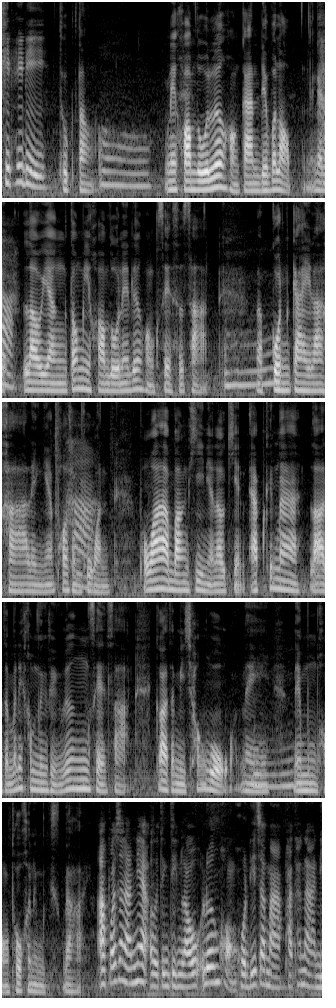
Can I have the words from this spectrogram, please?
คิดให้ดี ถูกต้องโอ้ในความรู้เรื่องของการ develop ค่ะเรายังต้องมีความรู้ในเรื่องของเศรษฐศาสตร์อืมแบบกลไกราคาอะไรเงี้ยพอสมค่ะควร เพราะว่าบางทีเนี่ยเราเขียนแอปขึ้นมา เราอาจจะไม่ได้คำนึงถึงเรื่องเศรษฐศาสตร์ ก็อาจจะมีช่องโหว่ในอืมในมุมของโท k คน o มิกส์ได้อะเพราะฉะนั้นเนี่ยเออจริง ๆ แล้วเรื่องของคนที่จะมาพัฒนา D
